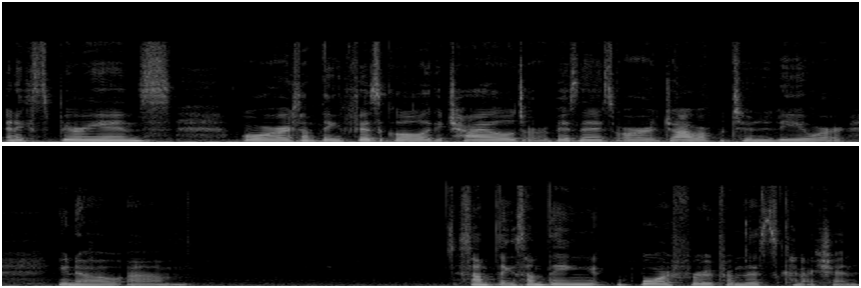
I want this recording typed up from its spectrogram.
an experience or something physical like a child or a business or a job opportunity or you know um, something something bore fruit from this connection.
